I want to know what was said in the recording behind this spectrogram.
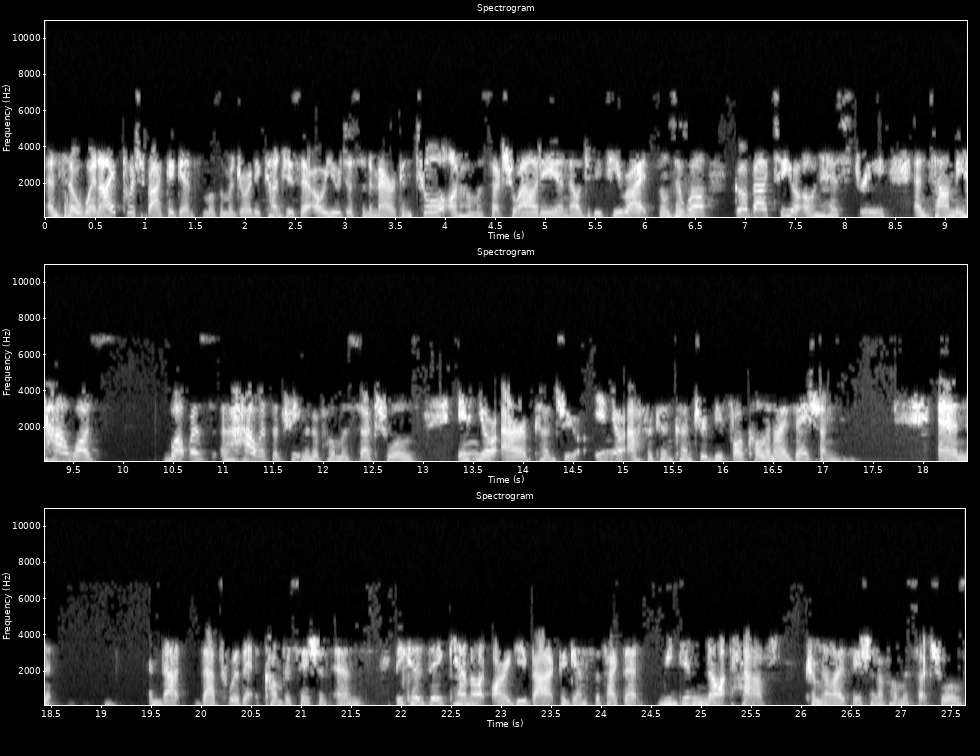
And so when I push back against Muslim majority countries, say, oh, you're just an American tool on homosexuality and LGBT rights. So I say, mm-hmm. well, go back to your own history and tell me how was what was uh, how was the treatment of homosexuals in your Arab country, in your African country before colonization, and and that that's where the conversation ends. Because they cannot argue back against the fact that we did not have criminalization of homosexuals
